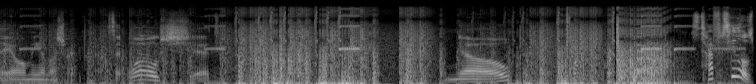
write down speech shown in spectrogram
Naomi, I'm not sure how to pronounce it. Whoa, shit. No. Tough to see those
